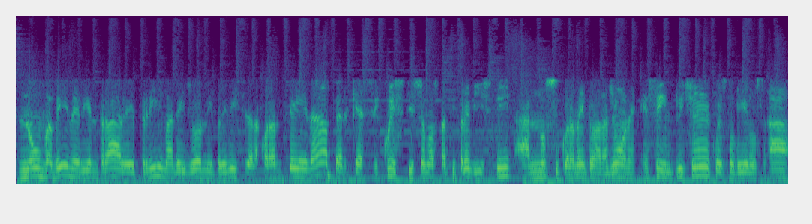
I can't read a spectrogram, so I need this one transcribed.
Non va bene rientrare prima dei giorni previsti dalla quarantena perché se questi sono stati previsti hanno sicuramente una ragione. È semplice, questo virus ha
